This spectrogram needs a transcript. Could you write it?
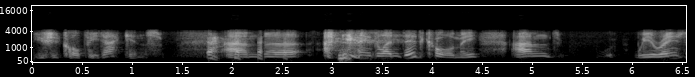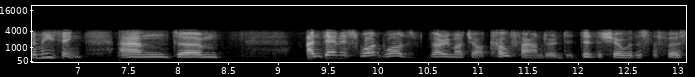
you should call Pete Atkins." and uh, and Glen did call me, and we arranged a meeting. And um, and Dennis was very much our co-founder and did the show with us the first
